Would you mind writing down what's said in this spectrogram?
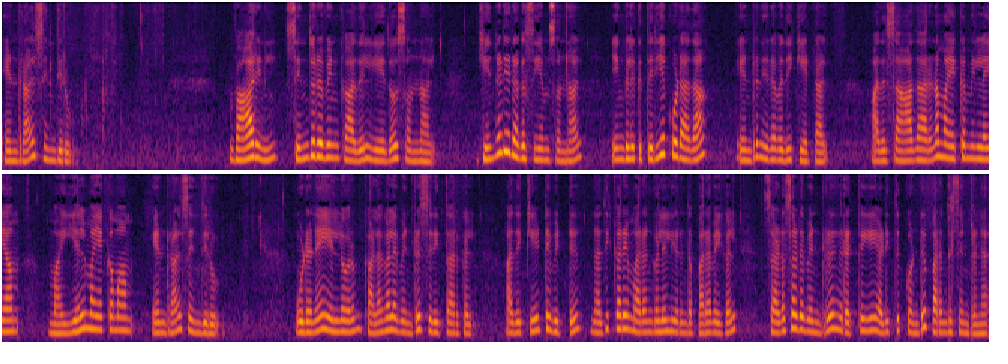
என்றாள் செந்திரு. வாரிணி செந்துருவின் காதில் ஏதோ சொன்னாள். என்னடி ரகசியம் சொன்னால் எங்களுக்கு தெரியக்கூடாதா? என்று நிரவதி கேட்டாள். அது சாதாரண மயக்கம் இல்லையாம் மையல் மயக்கமாம் என்றாள் செந்திரு. உடனே எல்லோரும் கலகலவென்று சிரித்தார்கள். அதை கேட்டுவிட்டு நதிக்கரை மரங்களில் இருந்த பறவைகள் சடசடவென்று ரெக்கையை அடித்துக்கொண்டு பறந்து சென்றன.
